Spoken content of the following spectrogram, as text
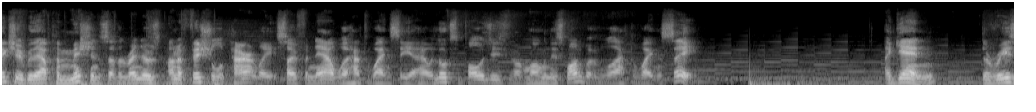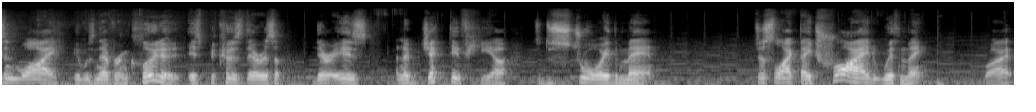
pictured without permission, so the render is unofficial apparently. So for now, we'll have to wait and see how it looks. Apologies if I'm wrong on this one, but we'll have to wait and see. Again, the reason why it was never included is because there is a there is an objective here to destroy the man. Just like they tried with me, right?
